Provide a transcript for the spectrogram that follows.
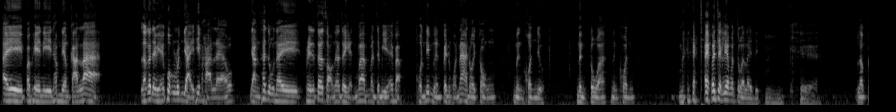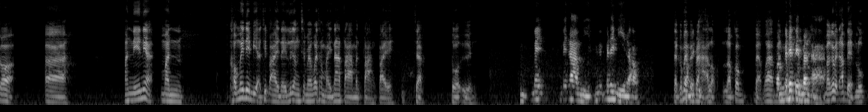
ไอ้ประเพณีธรรมเนียมการล่า แล้วก็จะมีไอ้พวกรุ่นใหญ่ที่ผ่านแล้ว อย่างถ้าดูใน Predator 2เนี่ยจะเห็นว่ามันจะมีไอ้แบบ คนที่เหมือนเป็นหัวหน้าโดยตรงหนึ่งคนอยู่หนึ่งตัวหนึ่งคน ไม่แน่ใจว่าจะเรียกว่าตัวอะไรดีอืมโอเคแล้วก็อ่าอันนี้เนี่ยมันเขาไม่ได้มีอธิบายในเรื่องใช่ไหมว่าทำไมหน้าตามันต่างไปจากตัวอื่น ไม่ไม่น่ามีไม่ไม่ได้มีนะครับ แต่ก็ไม่เป็นปัญหาหรอก เราก็แบบว่ามันไม่ได้เป็นปัญหา มันก็เป็นอัปเดตลุก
